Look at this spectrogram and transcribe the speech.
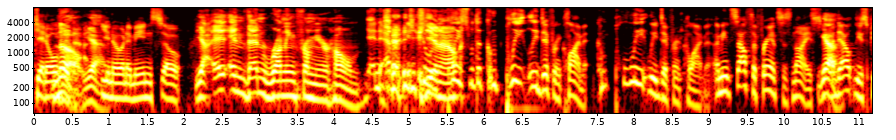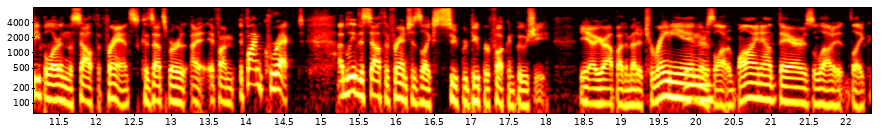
get over No, that. yeah. You know what I mean? So yeah, and, and then running from your home, and into you a know, place with a completely different climate. Completely different climate. I mean, south of France is nice. Yeah. I doubt these people are in the south of France because that's where, I, if I'm if I'm correct, I believe the south of France is like super duper fucking bougie. You know, you're out by the Mediterranean. There's a lot of wine out there. There's a lot of like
